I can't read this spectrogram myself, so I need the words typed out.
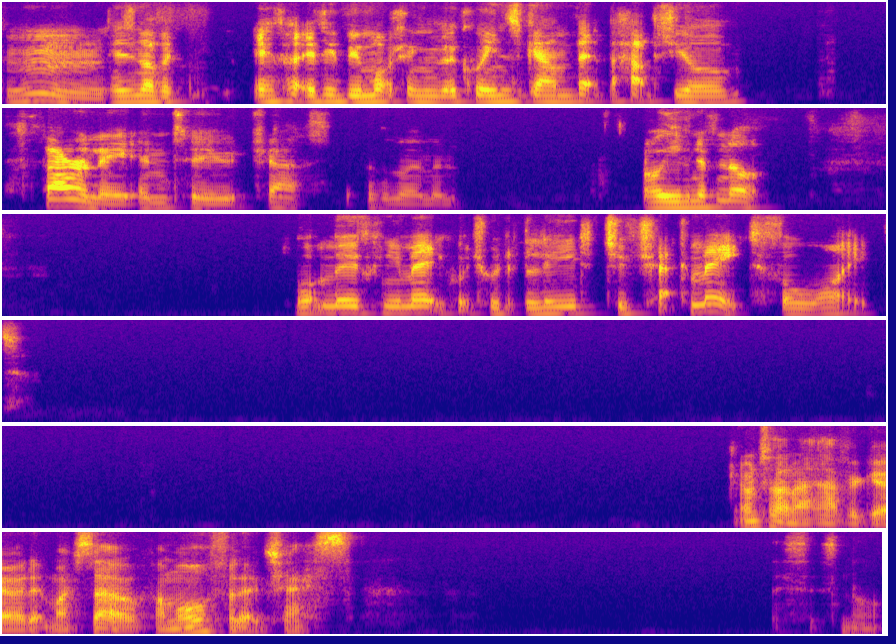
Hmm. Here's another if if you've been watching the Queen's Gambit, perhaps you're thoroughly into chess at the moment, or even if not. What move can you make which would lead to checkmate for white? I'm trying to have a go at it myself. I'm awful at chess. This is not.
